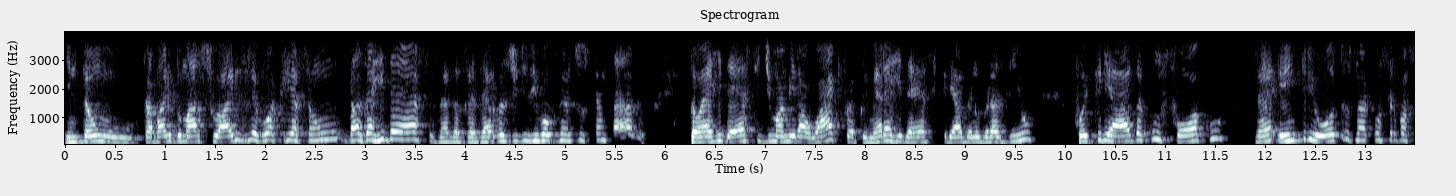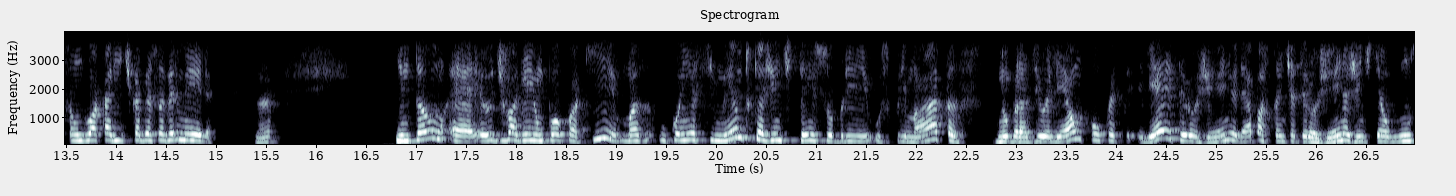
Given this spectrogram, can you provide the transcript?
então, o trabalho do Márcio Aires levou à criação das RDS, né, das Reservas de Desenvolvimento Sustentável. Então, a RDS de Mamirauá, que foi a primeira RDS criada no Brasil, foi criada com foco, né, entre outros, na conservação do acari de cabeça vermelha. Né? Então, é, eu divaguei um pouco aqui, mas o conhecimento que a gente tem sobre os primatas no Brasil, ele é um pouco, ele é heterogêneo, ele é bastante heterogêneo. A gente tem alguns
